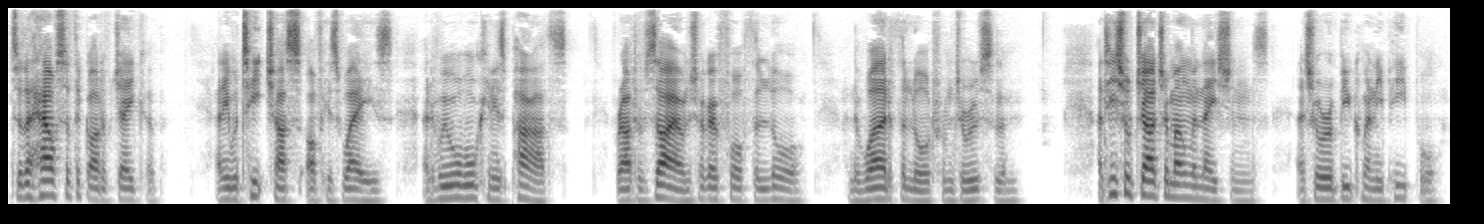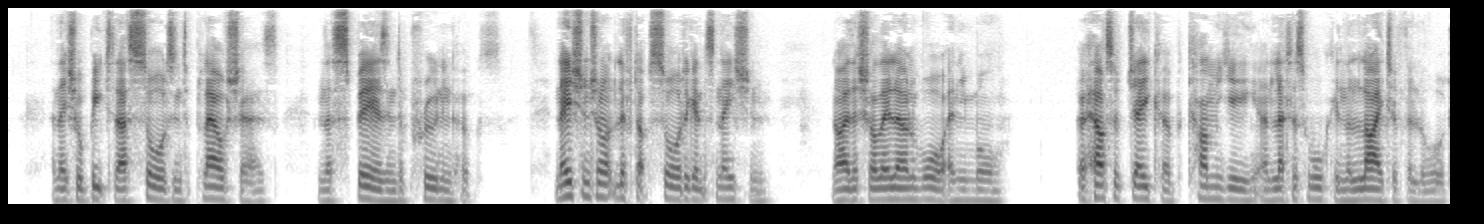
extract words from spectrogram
to the house of the God of Jacob, and he will teach us of his ways, and we will walk in his paths. For out of Zion shall go forth the law, and the word of the Lord from Jerusalem. And he shall judge among the nations, and shall rebuke many people, and they shall beat their swords into plowshares, and their spears into pruning hooks. Nation shall not lift up sword against nation, neither shall they learn war any more. O house of Jacob, come ye, and let us walk in the light of the Lord.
